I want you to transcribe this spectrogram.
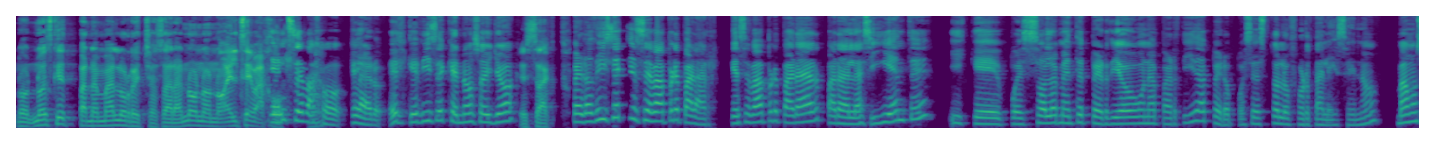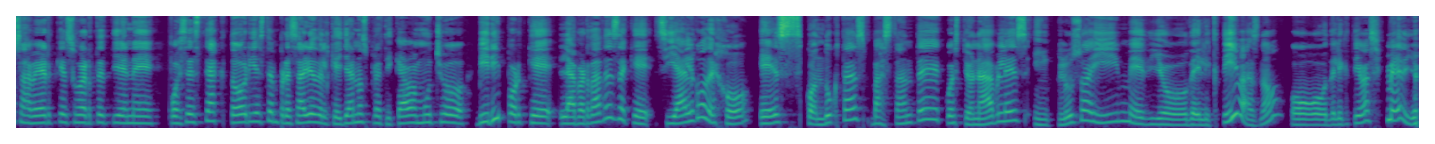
no, no es que Panamá lo rechazara, no, no, no, él se bajó. Él se bajó, claro. El que dice que no soy yo. Exacto. Pero dice que se va a preparar, que se va a preparar para la siguiente y que pues solamente perdió una partida, pero pues esto lo fortalece, ¿no? Vamos a ver qué suerte tiene pues este actor y este empresario del que ya nos platicaba mucho Viri, porque la verdad es de que si algo dejó es conductas bastante cuestionables, incluso ahí medio delictivas, ¿no? O delictivas y medio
